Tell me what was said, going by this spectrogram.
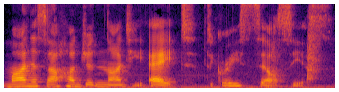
minus 198 degrees Celsius.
